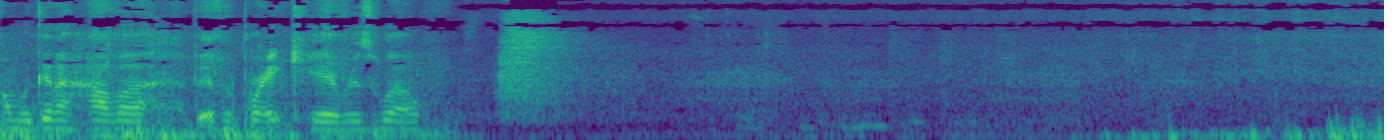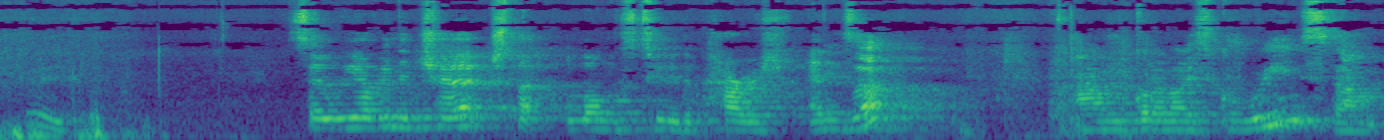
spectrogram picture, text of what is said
And we're gonna have a, a bit of a break here as well. So we are in the church that belongs to the parish of Edensor. And we've got a nice green stamp.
